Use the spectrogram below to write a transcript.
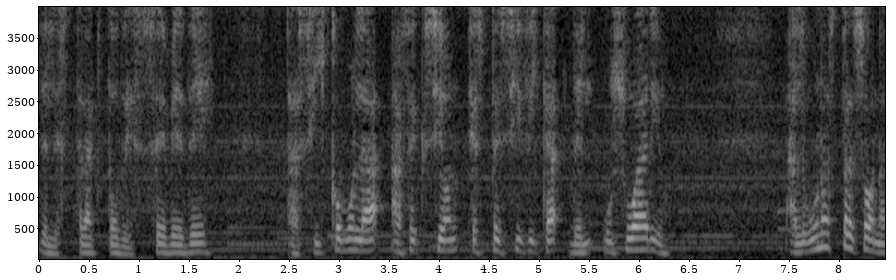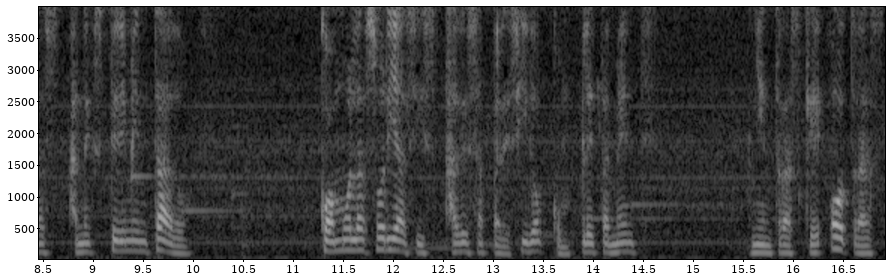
del extracto de CBD, así como la afección específica del usuario. Algunas personas han experimentado cómo la psoriasis ha desaparecido completamente, mientras que otras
